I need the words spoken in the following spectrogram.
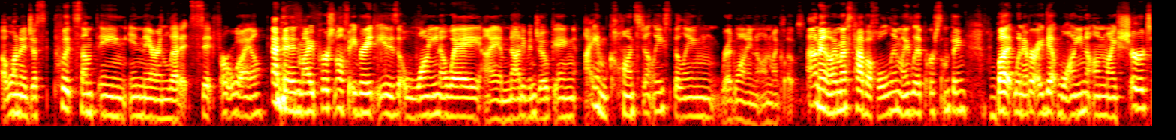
I want to just put something in there and let it sit for a while. And then my personal favorite is wine away. I am not even joking. I am constantly spilling red wine on my clothes. I don't know, I must have a hole in my lip or something, but whenever I get wine on my shirt,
